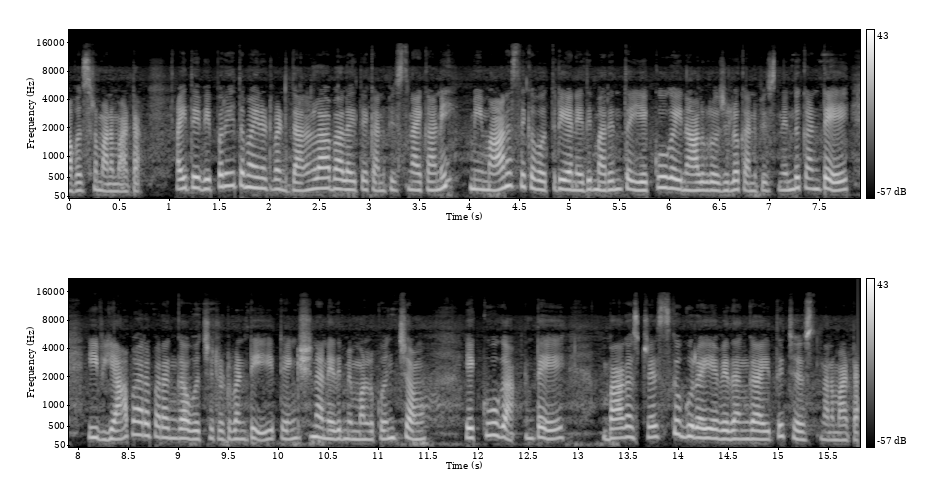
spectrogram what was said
అవసరం అనమాట అయితే విపరీతమైనటువంటి ధనలాభాలు అయితే కనిపిస్తున్నాయి. కానీ మీ మానసిక ఒత్తిడి అనేది మరింత ఎక్కువగా ఈ నాలుగు రోజుల్లో కనిపిస్తుంది. ఎందుకంటే ఈ వ్యాపార పరంగా వచ్చేటటువంటి టెన్షన్ అనేది మిమ్మల్ని కొంచెం ఎక్కువగా అంటే బాగా స్ట్రెస్కు గురయ్యే విధంగా అయితే చేస్తుందన్నమాట.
